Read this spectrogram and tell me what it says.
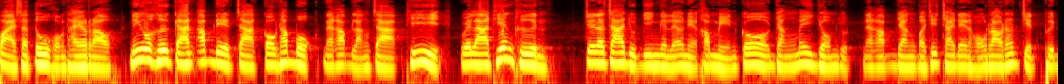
ฝ่ายศัตรูของไทยเรา นี่ก็คือการอัปเดตจากกองทัพบบกนะครับหลังจากที่เวลาเที่ยงคืน เจรจาหยุดยิงกันแล้วเนี่ยเขมรก็ยังไม่ยอมหยุดนะครับยังประชิดชายแดนของเราทั้ง 7 พื้น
